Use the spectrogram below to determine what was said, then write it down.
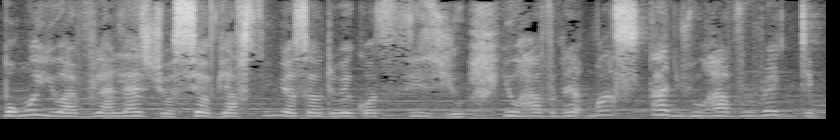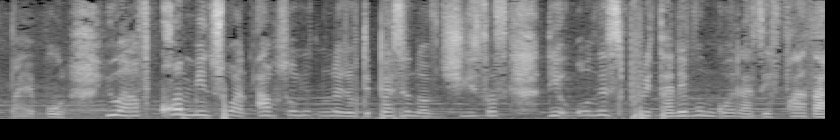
But when you have realized yourself, you have seen yourself the way God sees you, you have mastered, you have read the Bible, you have come into an absolute knowledge of the person of Jesus, the Holy Spirit, and even God as a Father.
